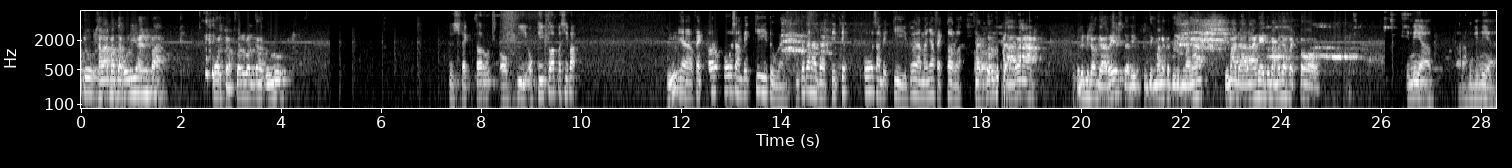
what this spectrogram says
Ucuk, salah mata kuliah ini Pak. Ya, daftar buat kalkulus. terus vektor oki oki itu apa sih pak Hmm? Ya, vektor O sampai Q itu kan. Itu kan ada titik O sampai Q. Itu namanya vektor lah. Vektor itu ada arah. Jadi misal garis dari titik mana ke titik mana, cuma ada arahnya itu namanya vektor. ini ya arah begini ya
